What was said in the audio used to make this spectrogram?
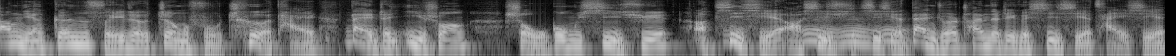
当年跟随着政府撤台，带着一双手工细靴啊，细鞋啊，细细细鞋，旦角穿的这个细鞋彩鞋，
